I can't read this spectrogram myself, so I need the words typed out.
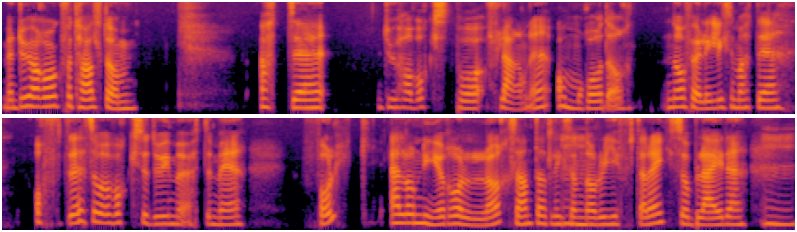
Men du har òg fortalt om at eh, du har vokst på flere områder. Nå føler jeg liksom at det, ofte så vokser du i møte med folk, eller nye roller. sant? At liksom Mm. når du gifta deg, så ble det Mm.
